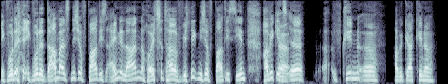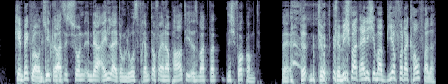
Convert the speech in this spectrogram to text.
Ich wurde, ich wurde damals nicht auf Partys eingeladen. Heutzutage will ich nicht auf Partys sehen. Habe ich jetzt ja. äh, kein, äh, habe ich gar keine, kein Background. Geht ja. quasi schon in der Einleitung los. Fremd auf einer Party ist was, was nicht vorkommt. Für, für, für mich war es eigentlich immer Bier vor der Kaufhalle.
